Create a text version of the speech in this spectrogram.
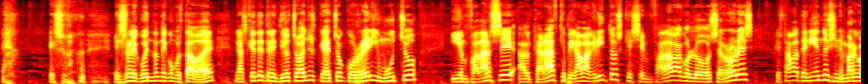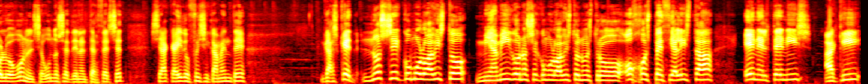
Eso, eso le cuentan de cómo estaba, ¿eh? Gasquet de 38 años que ha hecho correr y mucho y enfadarse Alcaraz, que pegaba gritos, que se enfadaba con los errores que estaba teniendo y sin embargo luego en el segundo set y en el tercer set se ha caído físicamente Gasquet. No sé cómo lo ha visto mi amigo, no sé cómo lo ha visto nuestro ojo especialista en el tenis aquí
